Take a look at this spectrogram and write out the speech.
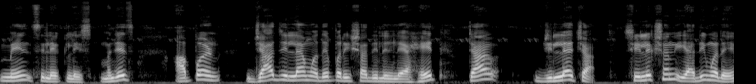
main select list म्हणजेच आपण ज्या जिल्ह्यामध्ये परीक्षा दिलेल्या आहेत त्या जिल्ह्याच्या सिलेक्शन यादीमध्ये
